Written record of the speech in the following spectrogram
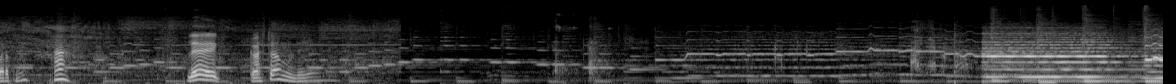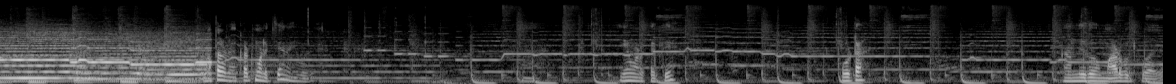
ಬರ್ತೀನಿ ಹಾಂ. ಲೇ ಕಷ್ಟ ಲೇ. ಮಾತಾಡೋಣ ಕಟ್ ಮಾಡ್ತೀಯ ಇವಾಗ? ಏನು ಮಾಡ್ಕೈತಿ ಊಟ? ನಂದಿದು ಮಾಡ್ಬೇಕು ಇವಾಗ.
